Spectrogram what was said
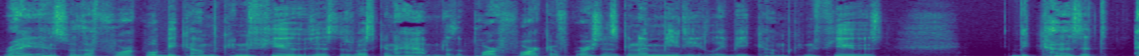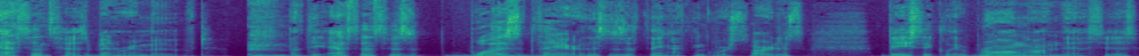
right? And so the fork will become confused. This is what's going to happen to the poor fork. Of course, it's going to immediately become confused because its essence has been removed. but the essence is was there. This is the thing I think where Sartre is basically wrong on this is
